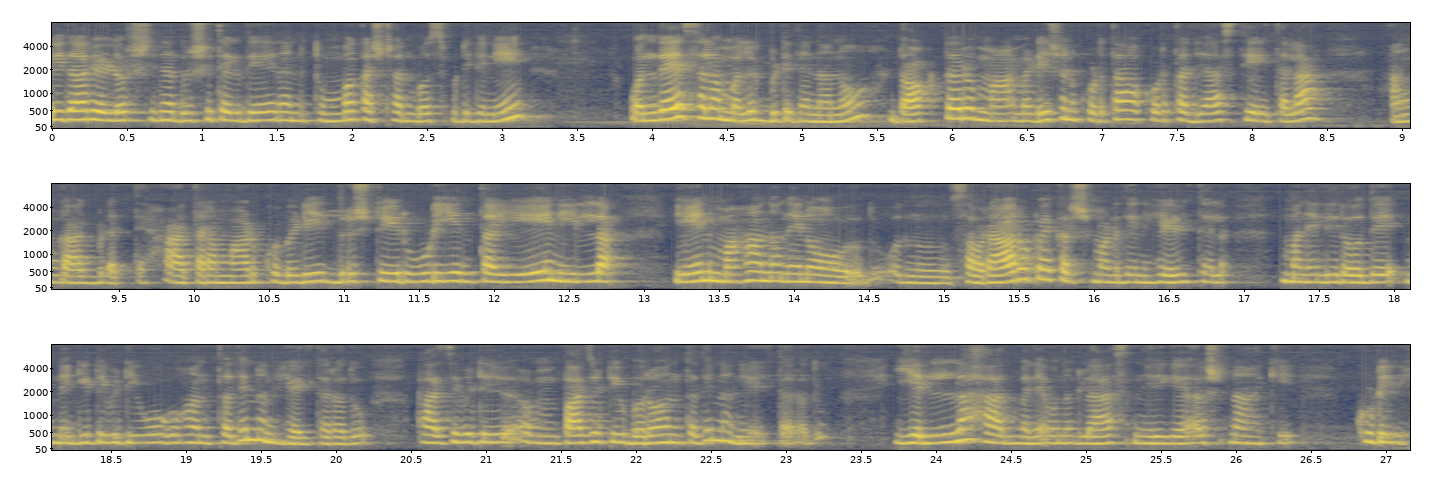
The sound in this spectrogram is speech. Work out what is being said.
ಐದಾರು, ಏಳು ವರ್ಷದಿಂದ ದೃಷ್ಟಿ ತೆಗೆದೇ ನಾನು ತುಂಬ ಕಷ್ಟ ಅನುಭವಿಸ್ಬಿಟ್ಟಿದ್ದೀನಿ. ಒಂದೇ ಸಲ ಮಲಗಿಬಿಟ್ಟಿದ್ದೆ ನಾನು. ಡಾಕ್ಟರ್ ಮಾ, ಮೆಡಿಷನ್ ಕೊಡ್ತಾ ಕೊಡ್ತಾ ಜಾಸ್ತಿ ಆಯ್ತಲ್ಲ, ಹಂಗಾಗ್ಬಿಡತ್ತೆ. ಆ ಥರ ಮಾಡ್ಕೋಬೇಡಿ. ದೃಷ್ಟಿ ರೂಢಿ ಅಂತ ಏನಿಲ್ಲ. ಏನು ಮಹಾ ನಾನೇನೋ ಸಾವಿರಾರು ರೂಪಾಯಿ ಖರ್ಚು ಮಾಡಿದ್ದೀನಿ ಹೇಳ್ತಾ ಇಲ್ಲ. ಮನೇಲಿರೋದೇ ನೆಗೆಟಿವಿಟಿ ಹೋಗೋ ಅಂಥದ್ದೇ ನಾನು ಹೇಳ್ತಾ ಇರೋದು. ಪಾಸಿಟಿವಿಟಿ ಪಾಸಿಟಿವ್ ಬರೋ ಅಂಥದ್ದೇ ನಾನು ಹೇಳ್ತಾ ಇರೋದು. ಎಲ್ಲ ಆದಮೇಲೆ ಒಂದು ಗ್ಲಾಸ್ ನೀರಿಗೆ ಅರಿಶಿನ ಹಾಕಿ ಕುಡೀರಿ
